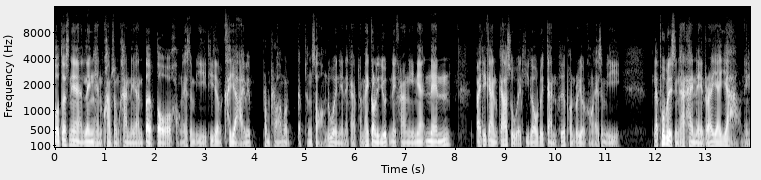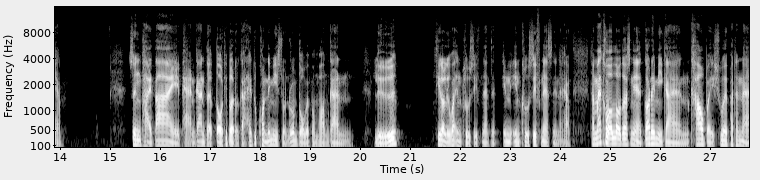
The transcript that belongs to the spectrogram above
Lotus เนี่ยเล็งเห็นความสำคัญในการเติบโตของ SME ที่จะขยายไปพร้อมๆกับกับทั้งสองด้วยเนี่ยนะครับทำให้กลยุทธ์ในครั้งนี้เนี่ยเน้นไปที่การก้าวสู่เวทีโลกด้วยกันเพื่อผลประโยชน์ของ SME และผู้ผลิตสินค้าไทยในระยะยาวนะครับ ซึ่งภายใต้แผนการเติบโตที่เปิดโอกาสให้ทุกคนได้มีส่วนร่วมโตไปพร้อม ๆ กัน หรือที่เราเรียกว่า inclusiveness inclusiveness เนี่ยนะครับทาง Macro Lotus เนี่ยก็ได้มีการเข้าไปช่วยพัฒนา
